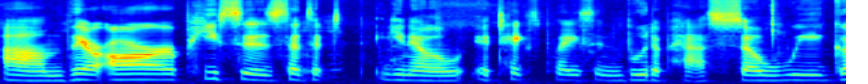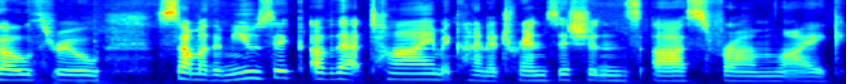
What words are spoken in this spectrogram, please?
Um, there are pieces since it you know it takes place in Budapest, so we go through some of the music of that time. It kind of transitions us from like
